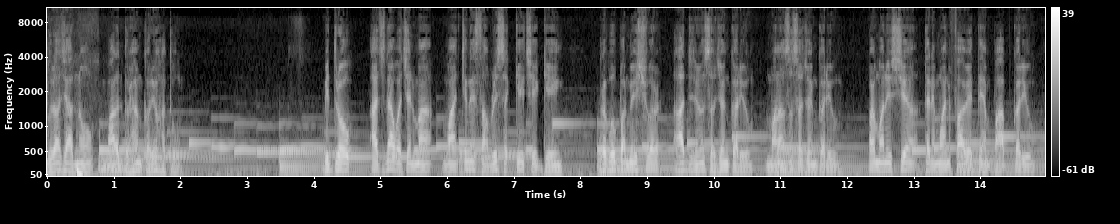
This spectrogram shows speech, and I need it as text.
દુરાચારનો માર્ગ ગ્રહણ કર્યો હતો. મિત્રો, આજના વચનમાં વાંચીને સાંભળી શકીએ છીએ કે પ્રભુ પરમેશ્વર આ દુનિયાનું સર્જન કર્યું માણસો સર્જન કર્યું, પણ મનુષ્ય તેને મન ફાવે તેમ પાપ કર્યું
